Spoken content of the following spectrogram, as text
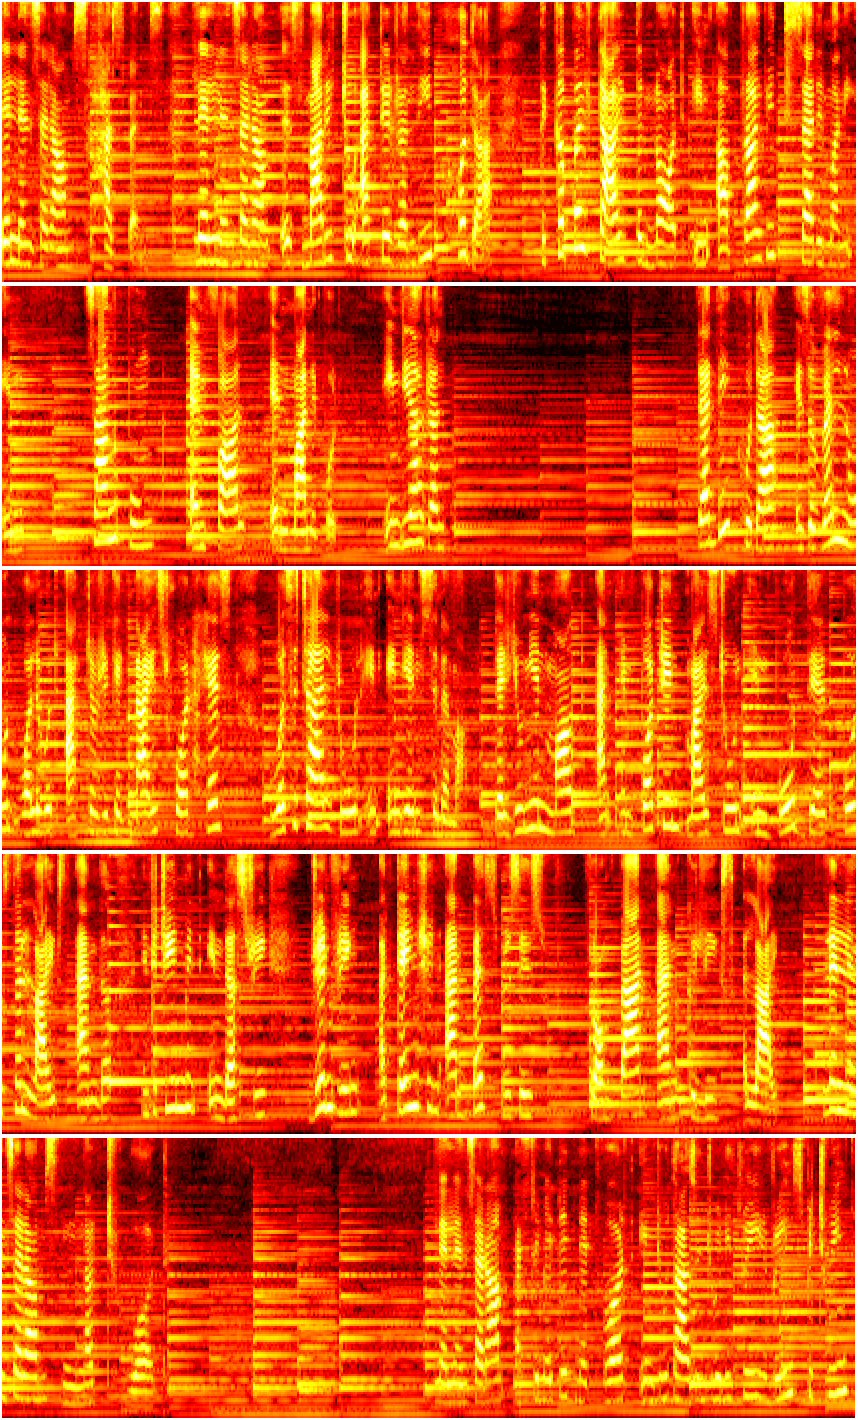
Lin Laishram's husbands. Lin Laishram is married to actor Randeep Hooda. The couple tied the knot in a private ceremony in Sangpung, Imphal in Manipur, India. Randeep Hooda is a well-known Bollywood actor recognized for his versatile role in Indian cinema. Their union marked an important milestone in both their personal lives and the entertainment industry rendering attention and best wishes from fan and colleagues alike. Lin Laishram's net worth. Lin Laishram estimated net worth in 2023 ranged between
